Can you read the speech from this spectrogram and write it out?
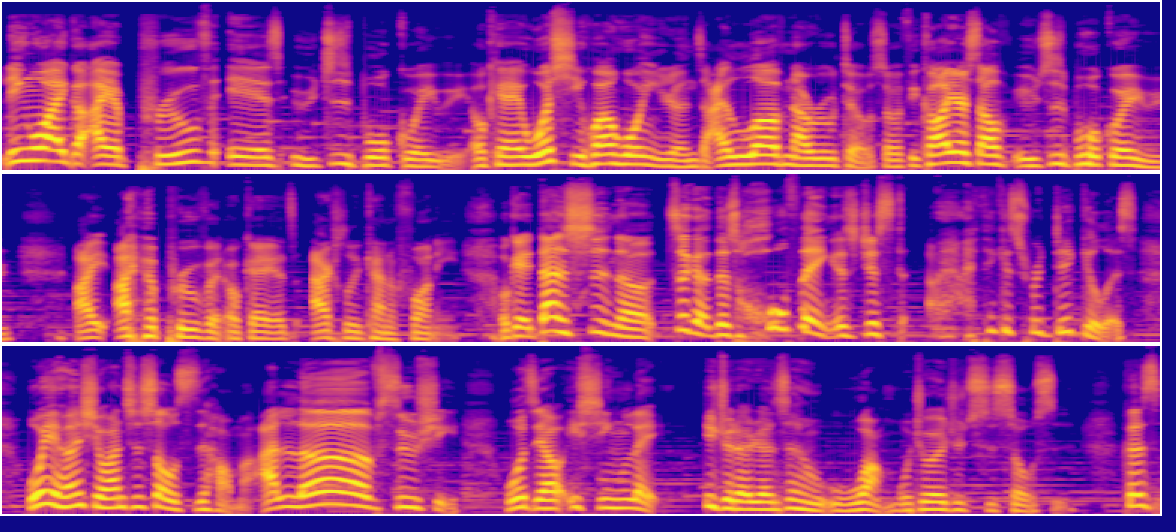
另外一个 I approve is 宇智波鲑鱼。OK，我喜欢火影忍者，I love Naruto. So if you call yourself 宇智波鲑鱼。I I approve it. Okay, it's actually kind of funny. Okay，但是呢，这个 this whole thing is just I, I think it's ridiculous. 我也很喜欢吃寿司，好吗？I love sushi. 我只要一心累，一觉得人生很无望，我就会去吃寿司。Cause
